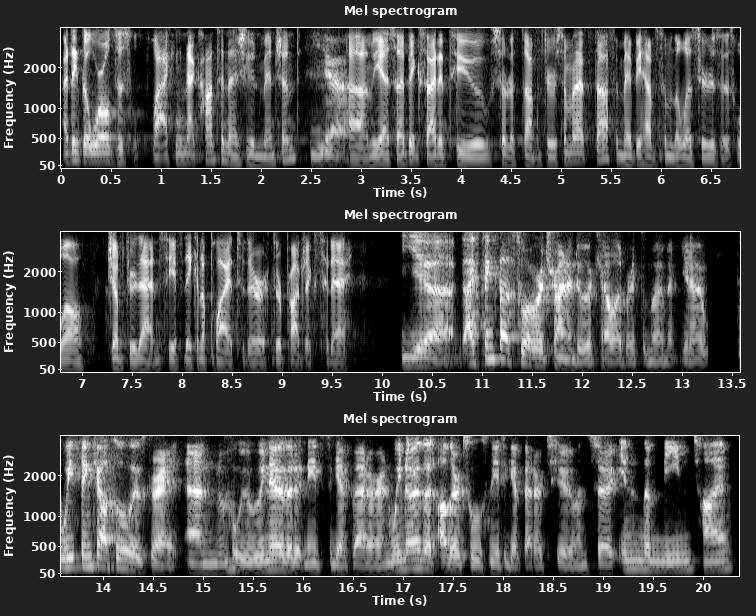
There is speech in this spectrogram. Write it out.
I think the world's just lacking that content, as you had mentioned. Yeah. Um, yeah. So I'd be excited to sort of thumb through some of that stuff and maybe have some of the listeners as well jump through that and see if they can apply it to their, their projects today. Yeah. I think that's what we're trying to do at Calibre at the moment. You know, We think our tool is great and we, we know that it needs to get better. And we know that other tools need to get better too. And so, in the meantime,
